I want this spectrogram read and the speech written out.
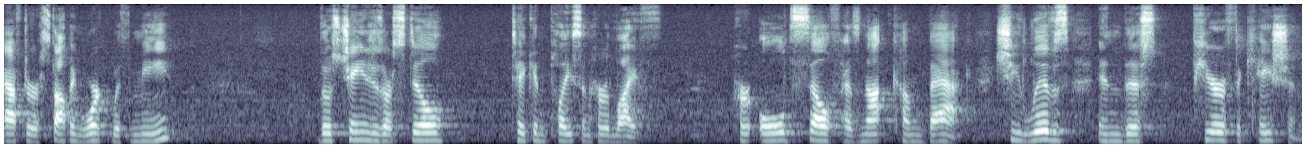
after stopping work with me, those changes are still taking place in her life. Her old self has not come back. She lives in this purification.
